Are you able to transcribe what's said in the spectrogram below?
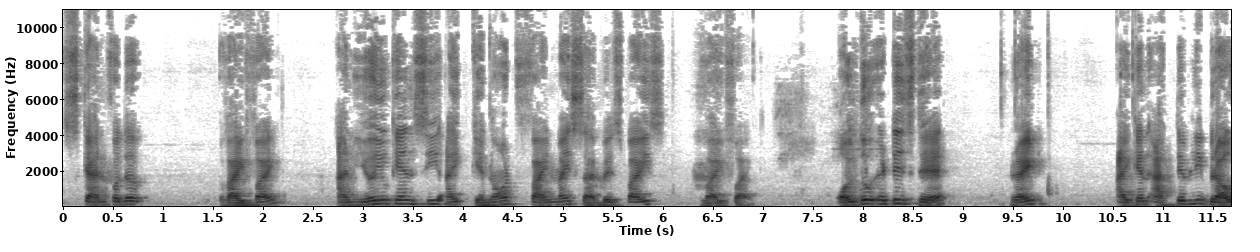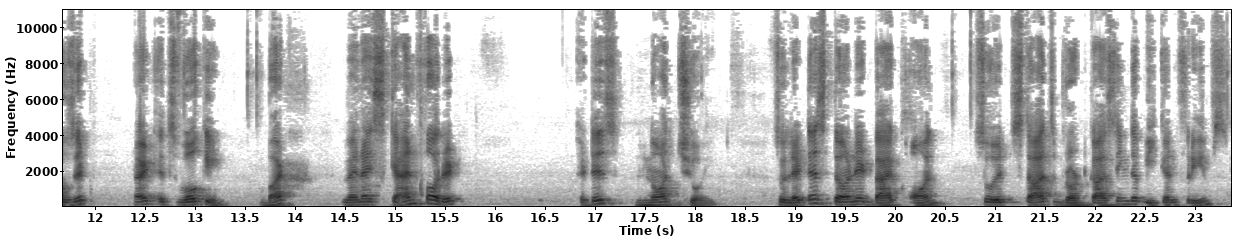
scan for the Wi-Fi and here you can see I cannot find my Cyberspice Wi-Fi. Although it is there, right, I can actively browse it, right, it's working. But when I scan for it, it is not showing. So let us turn it back on so it starts broadcasting the beacon frames.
